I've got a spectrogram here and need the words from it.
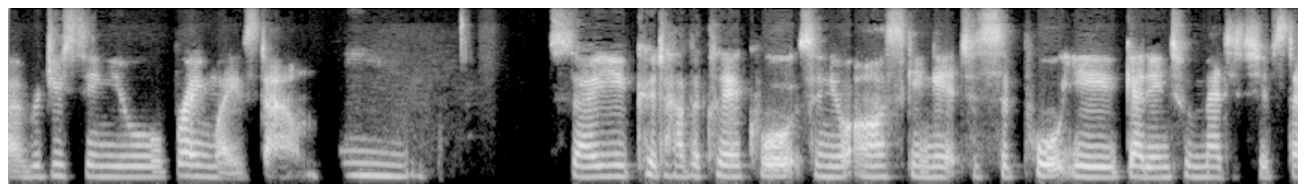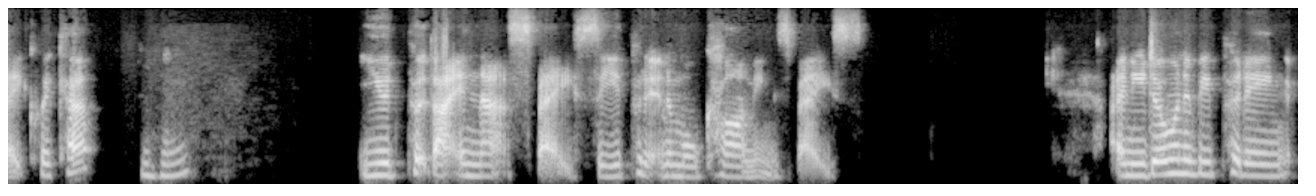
uh, reducing your brain waves down. mm, So you could have a clear quartz and you're asking it to support you get into a meditative state quicker. mhm. you'd put that in that space. So you'd put it in a more calming space. And you don't want to be putting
